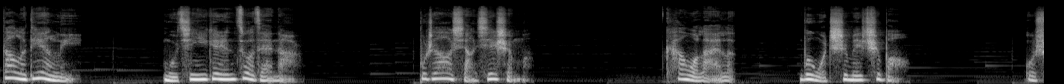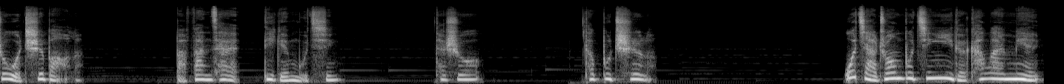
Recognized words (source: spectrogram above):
到了店里，母亲一个人坐在那儿，不知道想些什么。看我来了。问我吃没吃饱，我说我吃饱了，把饭菜递给母亲，她说，她不吃了。我假装不经意的看外面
